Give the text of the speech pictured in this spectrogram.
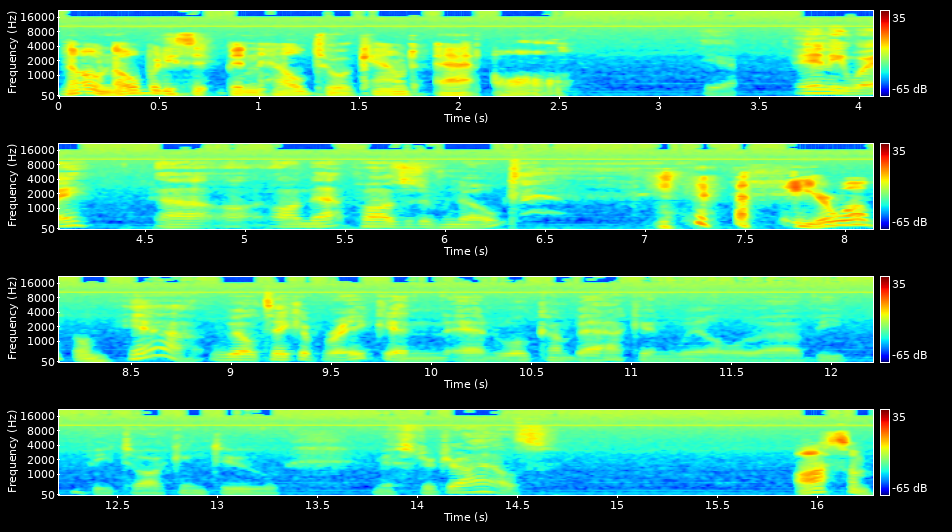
No, nobody's been held to account at all. Yeah. Anyway, uh, on that positive note. You're welcome. Yeah, we'll take a break and, and we'll come back and we'll uh, be be talking to Mr. Giles. Awesome.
